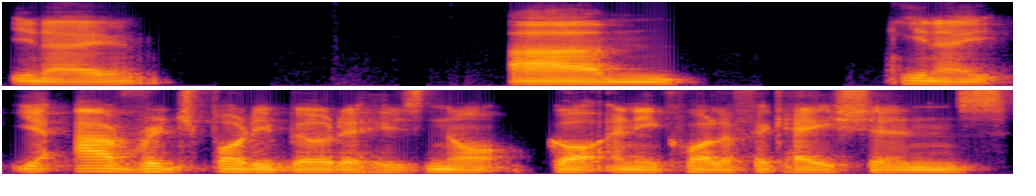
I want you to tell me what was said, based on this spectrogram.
you know, um, you know, your average bodybuilder who's not got any qualifications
